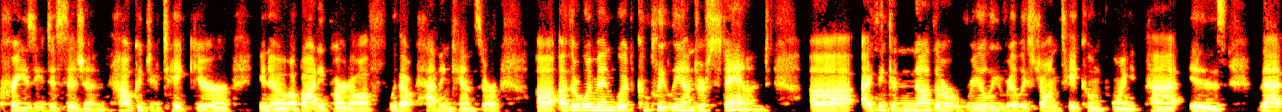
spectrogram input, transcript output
crazy decision. How could you take your you know a body part off without having cancer? Uh, other women would completely understand. Uh, i think another really really strong take home point pat is that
